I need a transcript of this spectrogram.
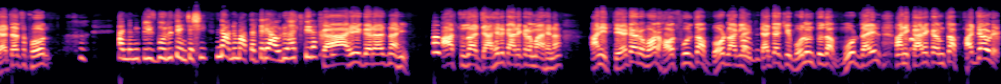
त्याचाच फोन. अण्णा मी प्लीज बोलू त्यांच्याशी. नानू मात्र तरी आवलू हत्तीला काही गरज नाही. आज तुझा जाहीर कार्यक्रम आहे ना? आणि थिएटरवर हाऊसफुलचा बोर्ड लागलाय. हो. त्याच्याशी बोलून तुझा मूड जाईल आणि कार्यक्रमचा फाजा उडेल.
